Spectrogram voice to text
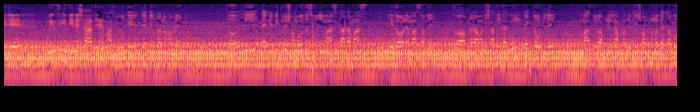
এই যে উইংস ইঞ্জিনের সাহায্যে মাছগুলোকে ডেকে উঠানো হবে। তো এই ব্যাগের ভিতরে সম্ভবত ছুরি মাছ, কাটা মাছ, এ ধরনের মাছ হবে। তো আপনারা আমাদের সাথেই থাকুন, ব্যাগটা উঠলে মাছগুলো আপনি আপনাদেরকে সম্পূর্ণ দেখাবো।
